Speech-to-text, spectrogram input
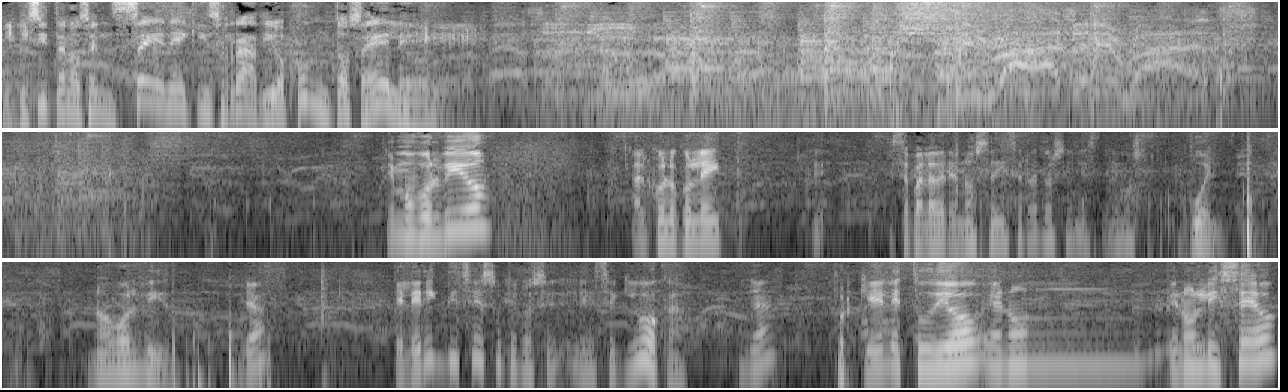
y visítanos en cnxradio.cl. Hemos volvido al Colo Colate. Esa palabra no se dice retorcida, hemos vuelto. No volvido. ¿Ya? El Eric dice eso, pero se, eh, se equivoca. ¿Ya? Porque él estudió en un, en un liceo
